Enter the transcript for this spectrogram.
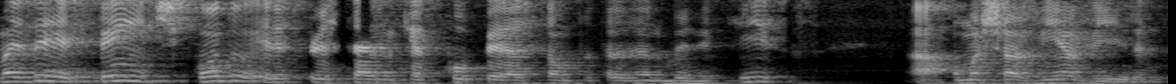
mas de repente, quando eles percebem que a cooperação está trazendo benefícios, uma chavinha vira.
